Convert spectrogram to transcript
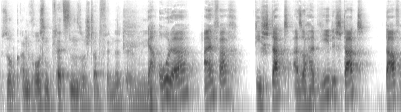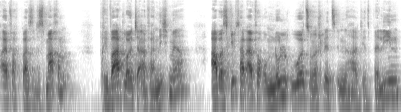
so an großen Plätzen so stattfindet irgendwie. Ja, oder einfach die Stadt, also halt jede Stadt darf einfach quasi das machen. Privatleute einfach nicht mehr. Aber es gibt halt einfach um 0 Uhr, zum Beispiel jetzt in halt jetzt Berlin,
